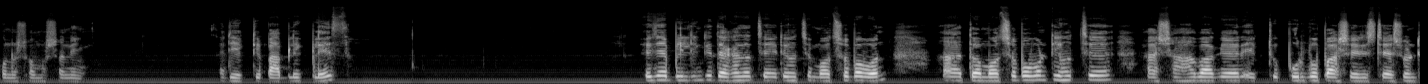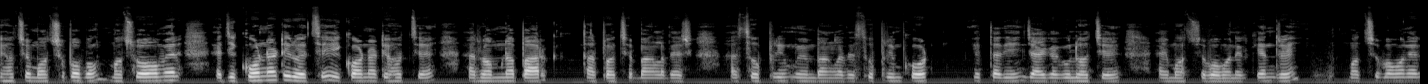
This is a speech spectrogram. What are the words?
কোনো সমস্যা নেই। এটি একটি পাবলিক প্লেস এই যে বিল্ডিংটি দেখা যাচ্ছে, এটি হচ্ছে মৎস্য ভবন। তো মৎস্য ভবনটি হচ্ছে শাহবাগের একটু পূর্ব পাশের স্টেশনটি হচ্ছে মৎস্য ভবন। মৎস্য ভবনের যে কর্নারটি রয়েছে, এই কর্নারটি হচ্ছে রমনা পার্ক। তারপর হচ্ছে Bangladesh supreme Bangladesh supreme court ইত্যাদি জায়গাগুলো হচ্ছে, এই মৎস্য ভবনের কেন্দ্রে। মৎস্য ভবনের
